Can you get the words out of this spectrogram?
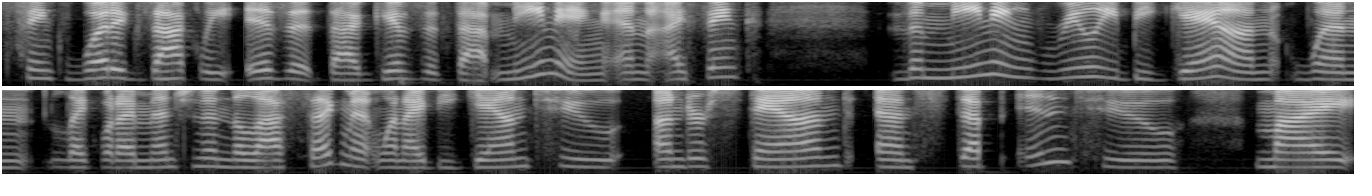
think what exactly is it that gives it that meaning. And i think the meaning really began when like what i mentioned in the last segment when i began to understand and step into my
